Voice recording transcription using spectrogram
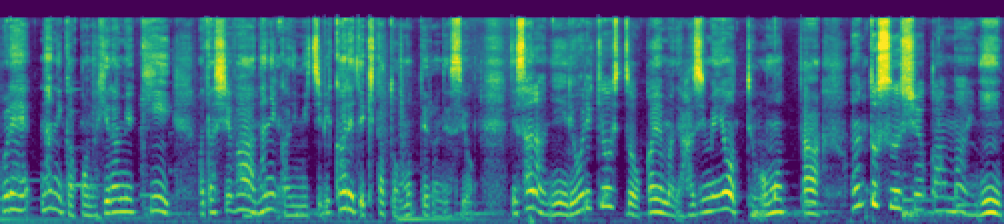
これ何かこのひらめき私は何かに導かれてきたと思ってるんですよ。でさらに料理教室を岡山で始めようって思ったほんと数週間前に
